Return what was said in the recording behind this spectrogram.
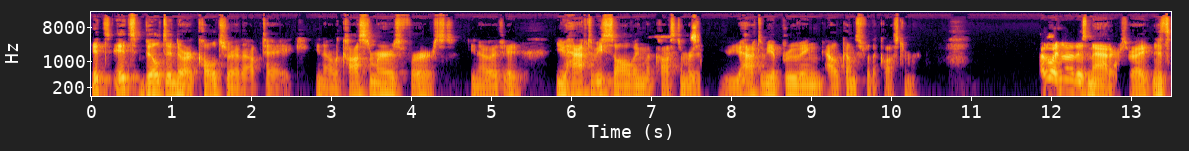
It's it's built into our culture at Uptake. You know, the customer is first. You know, if it, you have to be solving the customer's you have to be approving outcomes for the customer. Otherwise, none of this matters, right? It's,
